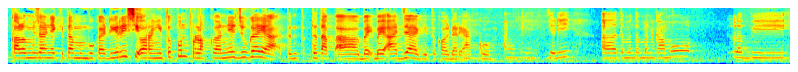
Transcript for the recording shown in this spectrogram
kalau misalnya kita membuka diri si orang itu pun perlakuannya juga ya tetap uh, baik-baik aja gitu kalau dari aku oke okay. jadi uh, teman-teman kamu lebih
